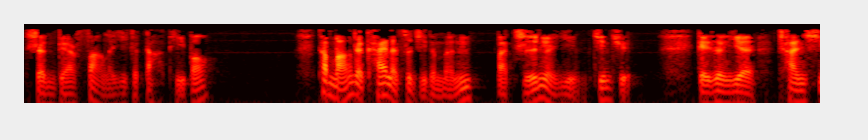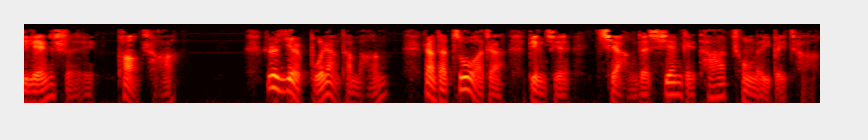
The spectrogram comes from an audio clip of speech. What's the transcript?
身边放了一个大皮包。他忙着开了自己的门，把侄女引进去，给润叶掺洗脸水、泡茶。润叶不让他忙，让他坐着，并且抢着先给他冲了一杯茶。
